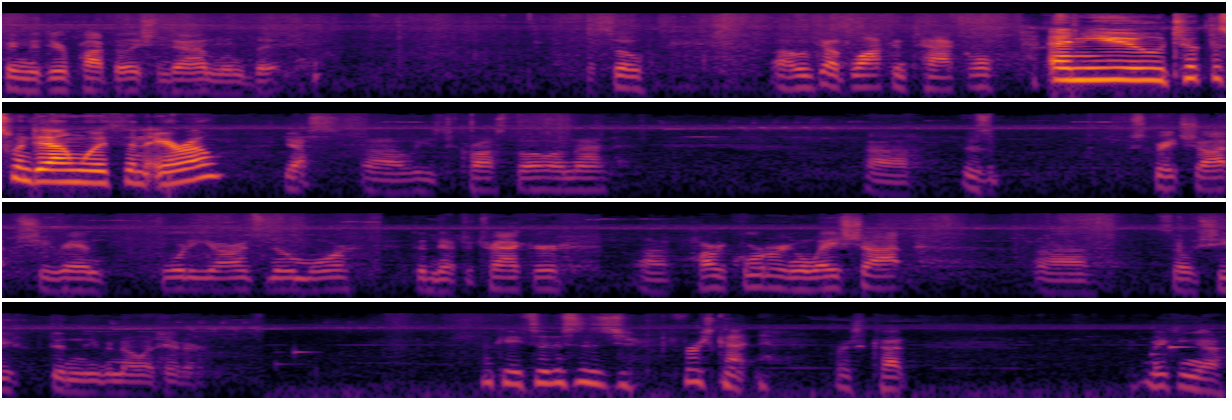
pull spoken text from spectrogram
bring the deer population down a little bit. So uh, we've got block and tackle. And you took this one down with an arrow? Yes, uh, we used a crossbow on that. Uh, it was a straight shot. She ran 40 yards, no more. Didn't have to track her. Uh, hard quartering away shot, uh, so she didn't even know it hit her. Okay, so this is your first cut. First cut, making a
